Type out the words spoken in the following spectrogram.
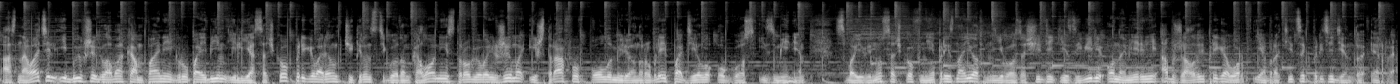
Основатель и бывший глава компании группы IBM Илья Сачков приговорен к 14 годам колонии строгого режима и штрафу в полумиллиона рублей по делу о госизмене. Свою вину Сачков не признает. Его защитники заявили о намерении обжаловать приговор и обратиться к президенту РФ.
